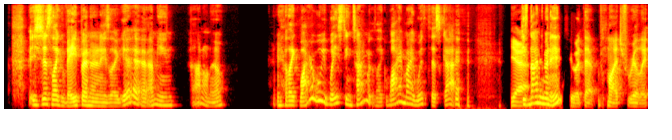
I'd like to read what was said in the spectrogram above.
he's just like vaping and he's like, yeah, I mean, I don't know. And you're like, why are we wasting time? with Like, why am I with this guy? Yeah. He's not even into it that much, really.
